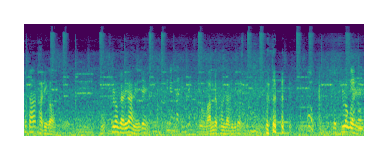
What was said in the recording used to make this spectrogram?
크다, 다리가. 어? 출렁다리가 아닌데, 그냥 다른데? 어, 완벽한 다리인데. 또 출렁다리.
